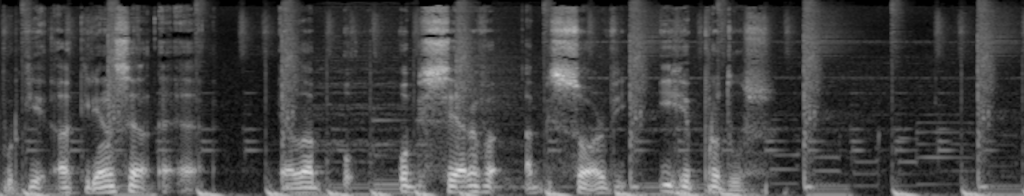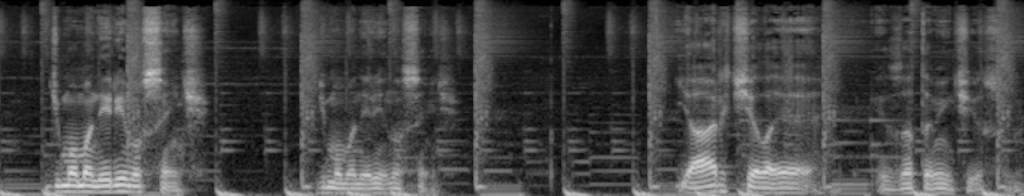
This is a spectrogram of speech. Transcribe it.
Porque a criança é, ela observa, absorve e reproduz de uma maneira inocente, de uma maneira inocente. E a arte ela é exatamente isso. Né?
